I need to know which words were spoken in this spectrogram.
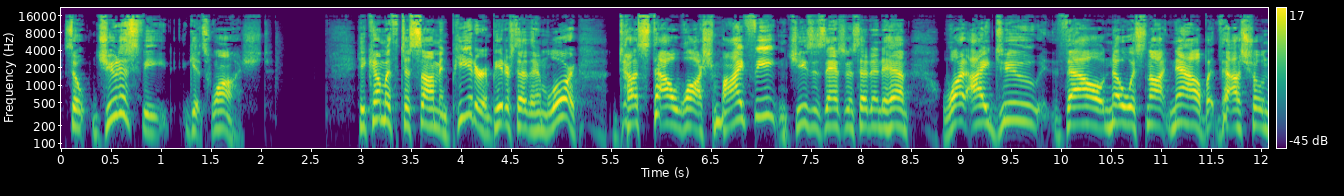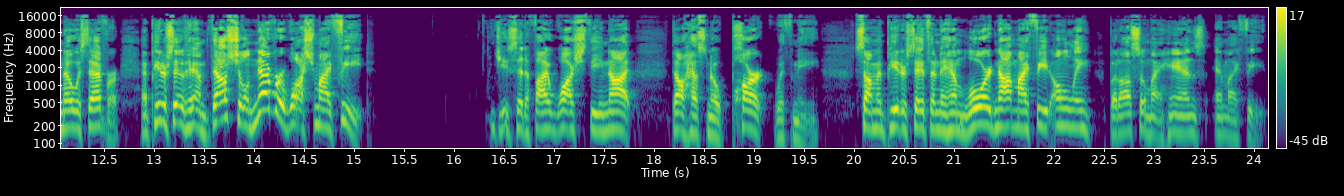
So Judas' feet gets washed. He cometh to Simon Peter, and Peter said to him, Lord, dost thou wash my feet? And Jesus answered and said unto him, What I do thou knowest not now, but thou shalt knowest ever. And Peter said to him, Thou shalt never wash my feet. And Jesus said, If I wash thee not, thou hast no part with me. Simon Peter saith unto him, Lord, not my feet only, but also my hands and my feet.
